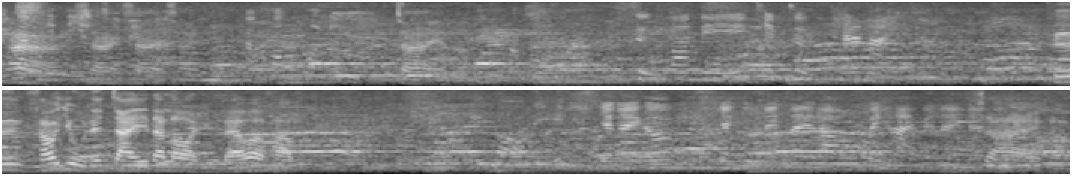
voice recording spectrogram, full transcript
อยู่ด้วยกัอ่านที่นี่ใช่ใช่ไหมใช่คะใช่ทั้งครอบครัวเลยใช่ครับถึงตอนนี้คิดถึงแค่ไหน คือเขาอยู่ในใจตลอดอยู่แล้วอะครับ ยังไงก็ยังอยู่ในใจเราไม่หายไปไหนแน่ใช่ครับ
